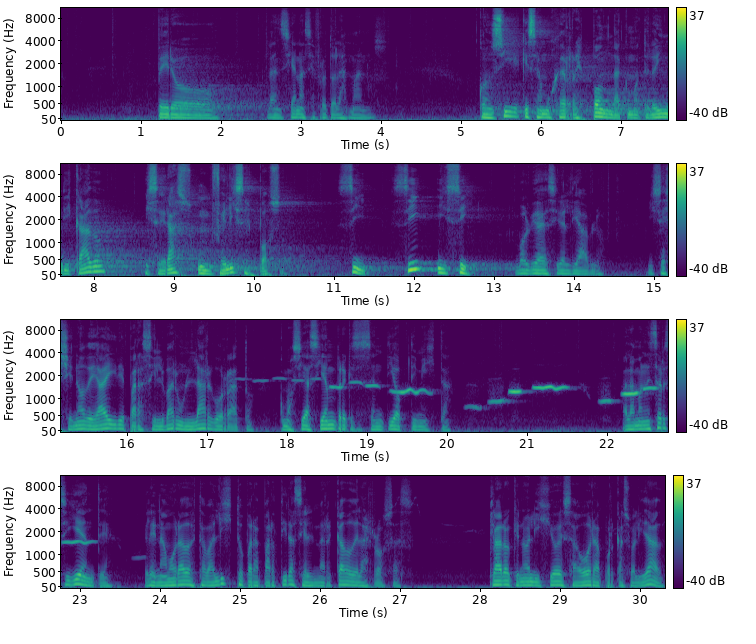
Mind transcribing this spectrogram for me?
Pero... La anciana se frotó las manos. Consigue que esa mujer responda como te lo he indicado y serás un feliz esposo. Sí, sí y sí, volvió a decir el diablo, y se llenó de aire para silbar un largo rato, como hacía siempre que se sentía optimista. Al amanecer siguiente, el enamorado estaba listo para partir hacia el mercado de las rosas. Claro que no eligió esa hora por casualidad,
